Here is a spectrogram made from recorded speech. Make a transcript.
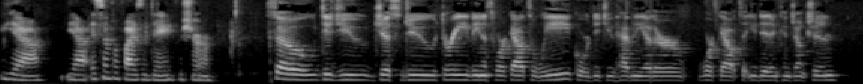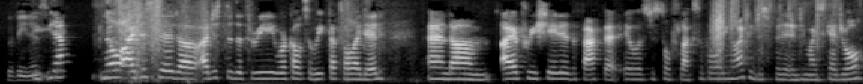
Yeah. Yeah. It simplifies the day for sure. So, did you just do three Venus workouts a week, or did you have any other workouts that you did in conjunction with Venus? Yeah, no, I just did. Uh, I just did the three workouts a week. That's all I did. And um, I appreciated the fact that it was just so flexible. You know, I could just fit it into my schedule.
